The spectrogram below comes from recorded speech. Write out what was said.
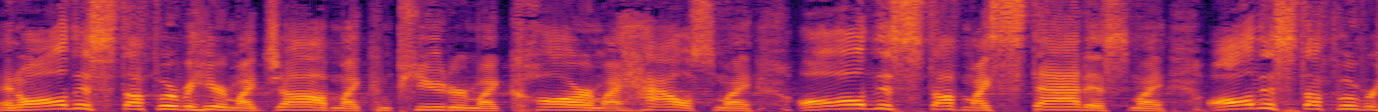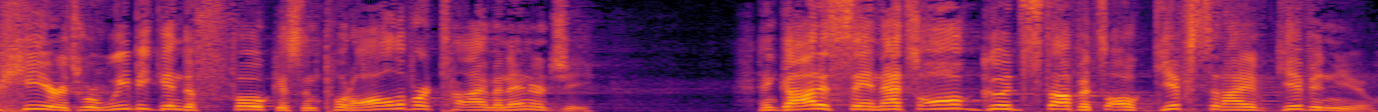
And all this stuff over here, my job, my computer, my car, my house, my, all this stuff, my status, my, all this stuff over here is where we begin to focus and put all of our time and energy. And God is saying, that's all good stuff. It's all gifts that I have given you.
